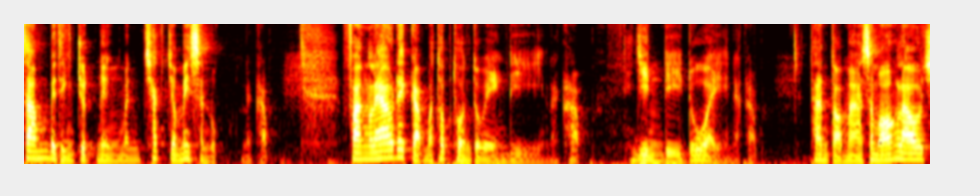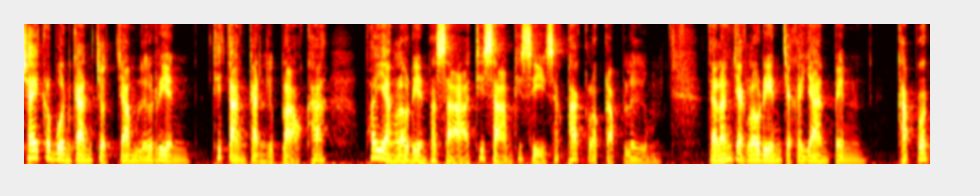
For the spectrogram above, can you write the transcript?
ซ้ำๆไปถึงจุดหนึ่งมันชักจะไม่สนุกนะครับ ฟังแล้วได้กลับมาทบทวนตัวเองดีนะครับ ยินดีด้วยนะครับ ท่านต่อมาสมองเราใช้กระบวนการจดจำหรือเรียนที่ต่างกันหรือเปล่าคะเพราะอย่างเราเรียนภาษาที่ 3 ที่ 4 สักพักเรากลับลืม แต่หลังจากเราเรียนจักรยานเป็น ขับรถ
